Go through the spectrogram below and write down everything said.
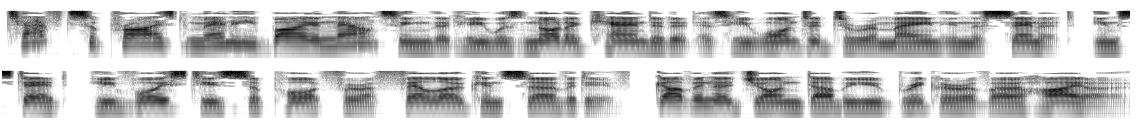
Taft surprised many by announcing that he was not a candidate as he wanted to remain in the Senate, instead, he voiced his support for a fellow conservative, Governor John W. Bricker of Ohio.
